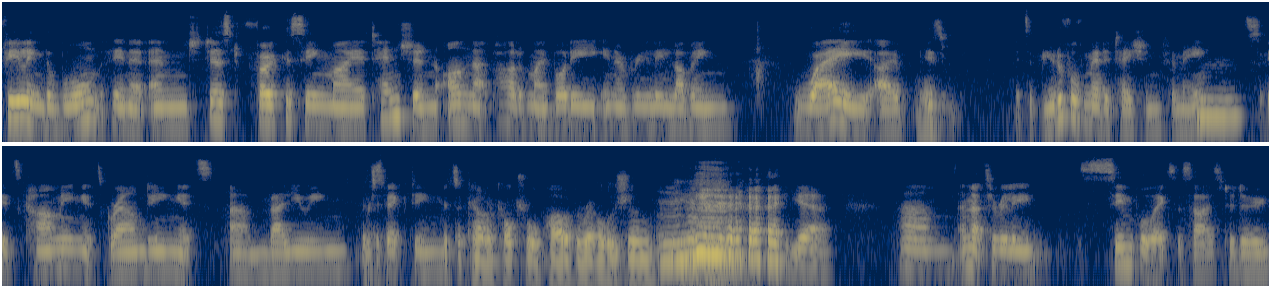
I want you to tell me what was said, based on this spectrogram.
feeling the warmth in it and just focusing my attention on that part of my body in a really loving way I, is it's a beautiful meditation for me. It's, it's calming, it's grounding, it's um, valuing, It's a- respecting. It's a countercultural part of the revolution. Mm. yeah. Um, and that's a really simple exercise to do.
